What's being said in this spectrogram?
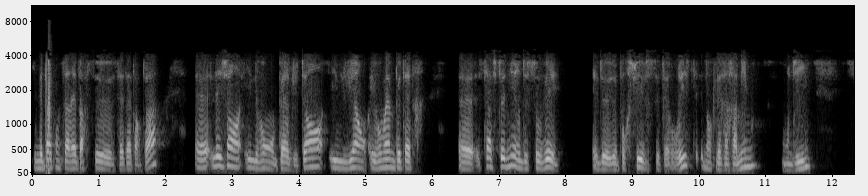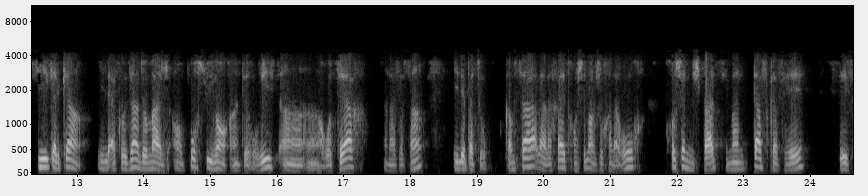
qui n'est pas concernée par ce, cet attentat. Euh, les gens ils vont perdre du temps, ils, ils vont même peut-être euh, s'abstenir de sauver et de, poursuivre ce terroriste. Donc les Rahamim ont dit si quelqu'un il a causé un dommage en poursuivant un terroriste, un, un un assassin, il est pas tout. Comme ça, la lacha est tranchée dans le Shulchan Aruch, prochaine mishpat, siman taf kafhe, seif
